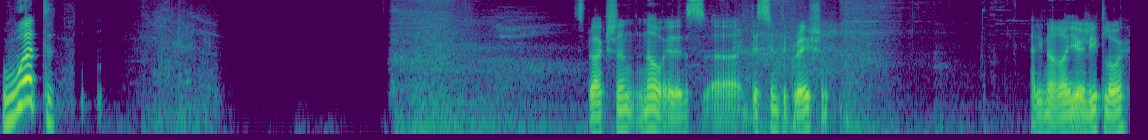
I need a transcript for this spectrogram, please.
What? Destruction? No, it is uh, disintegration. I do not know your elite lore.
